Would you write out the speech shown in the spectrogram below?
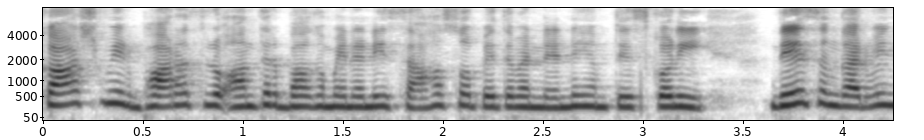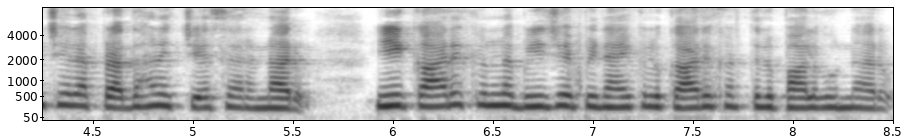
కాశ్మీర్ భారత్లో అంతర్భాగమేనని సాహసోపేతమైన నిర్ణయం తీసుకొని దేశం గర్వించేలా ప్రధాని చేశారన్నారు. ఈ కార్యక్రమంలో బీజేపీ నాయకులు కార్యకర్తలు పాల్గొన్నారు.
